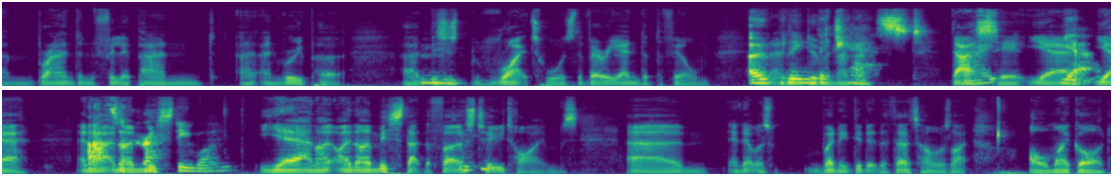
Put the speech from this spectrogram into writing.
um, Brandon, Philip, and and, and Rupert. Uh, This is right towards the very end of the film. and- and Hmm. Opening do the another- chest. That's right? it. Yeah, Yeah. yeah. And I, That's and a I missed one. yeah, and I and I missed that the first two times, um, and it was when he did it the third time. I was like, oh my god,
